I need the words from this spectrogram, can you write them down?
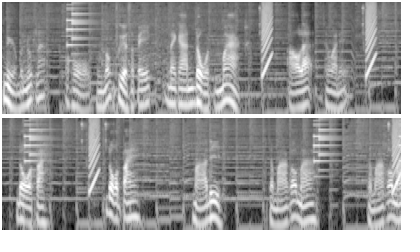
เหนือมนุษย์ละ โอ้โห ผมต้องเผื่อสเปคในการโดดมาก เอาละจังหวะนี้ โดดไป โดดไป หมาดิจะมาก็มาจะมาก็มา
